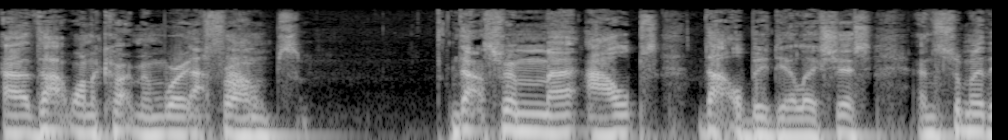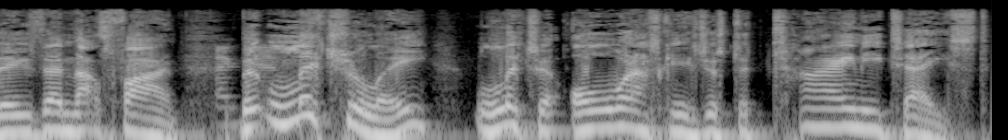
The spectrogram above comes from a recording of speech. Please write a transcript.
uh, that one, I can't remember where That's it's from. Alps. That's from uh, Alps. That'll be delicious. And some of these, then that's fine. But literally, literally, all we're asking is just a tiny taste,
